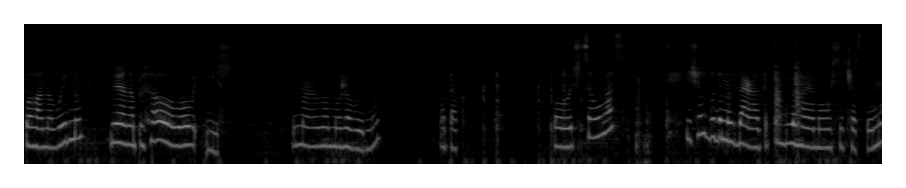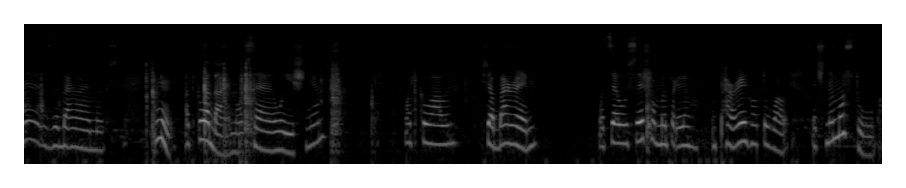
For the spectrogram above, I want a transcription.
погано видно. Ну, я написала лов іс. Думаю, вам може видно. Отак. Получиться у вас. І зараз будемо збирати. Подвигаємо усі частини, забираємо ну, відкладаємо все лишнє. Відклали. Все, беремо. Оце усе, що ми пере- переготували. Почнемо з тулуба.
